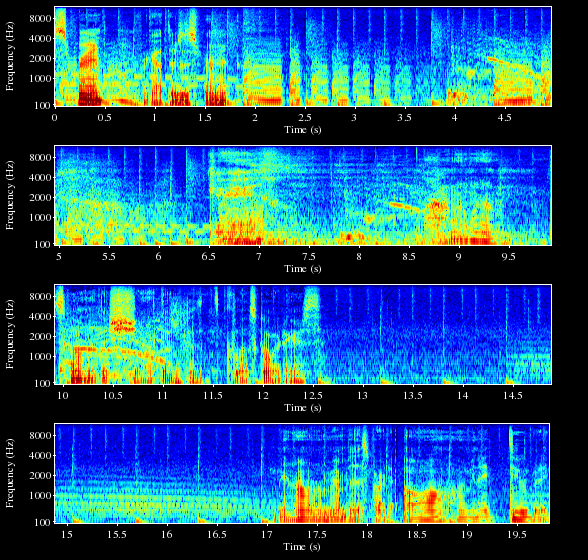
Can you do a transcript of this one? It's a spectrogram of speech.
Sprint. Oh, forgot there's a sprint. Don't know, man. Let's go with the shotgun because it's close quarters. Man, I don't remember this part at all. I mean, I do, but I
